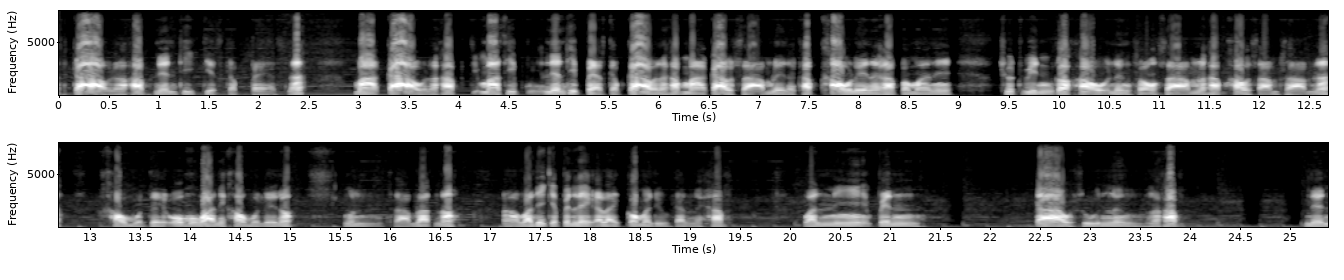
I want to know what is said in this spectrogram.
789 นะครับ เน้นที่ 7 กับ 8 นะ มา 9 นะครับ มาที่เน้นที่ 8 กับ 9 นะครับ มา 93 เลยนะครับ เข้าเลยนะครับ ประมาณนี้ชุดวินก็เข้า 1 2 3 นะครับ เข้า 3 3 นะ เข้าหมดเลยโอ้เมื่อวานนี้เข้าหมดเลยเนาะเงินสามรัฐเนาะอ่าวันนี้จะเป็นเลขอะไรก็มาดูกันนะครับ วันนี้เป็น 901 นะครับ เน้น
